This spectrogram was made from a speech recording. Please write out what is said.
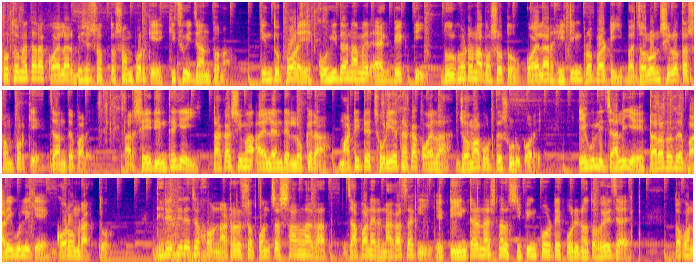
প্রথমে তারা কয়লার বিশেষত্ব সম্পর্কে কিছুই জানতো না। কিন্তু পরে কহিদা নামের এক ব্যক্তি দুর্ঘটনাবশত কয়লার হিটিং প্রপার্টি বা জ্বলনশীলতা সম্পর্কে জানতে পারে। আর সেই দিন থেকেই টাকাসীমা আইল্যান্ডের লোকেরা মাটিতে ছড়িয়ে থাকা কয়লা জমা করতে শুরু করে। এগুলি জ্বালিয়ে তারা তাদের বাড়িগুলিকে গরম রাখত। ধীরে ধীরে যখন আঠারোশো পঞ্চাশ সাল নাগাদ জাপানের নাগাসাকি একটি ইন্টারন্যাশনাল শিপিং পোর্টে পরিণত হয়ে যায়, তখন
